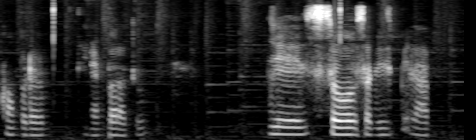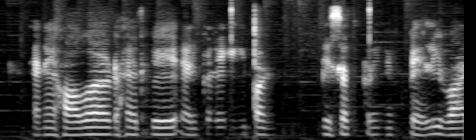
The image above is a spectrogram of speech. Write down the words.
કોમ્પ્યુટર પર હતું. જે સો સદી પહેલાં એને હોવર્ડ હેથવે એ પણ રિસર્ચ કરીને પહેલી વાર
